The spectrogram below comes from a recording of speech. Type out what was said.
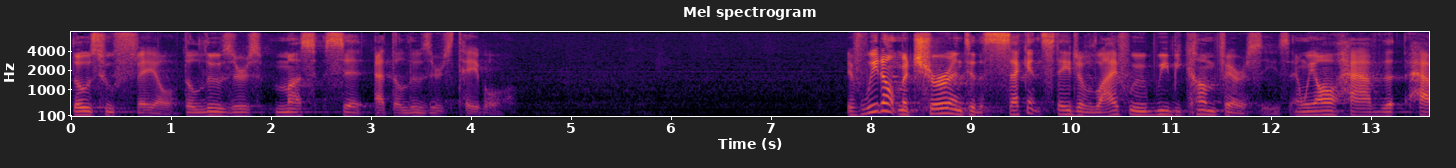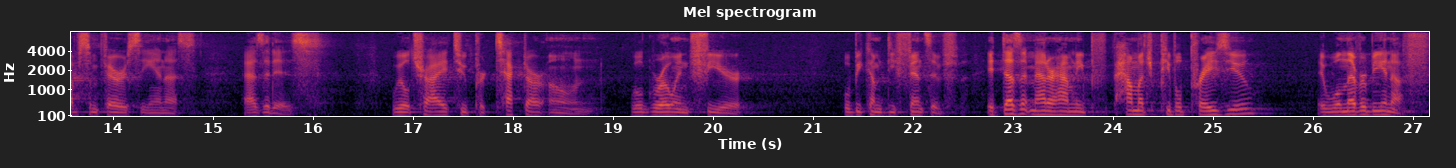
those who fail. The losers must sit at the loser's table. If we don't mature into the second stage of life, we, we become Pharisees, and we all have, the, have some Pharisee in us as it is. We'll try to protect our own, we'll grow in fear, we'll become defensive. It doesn't matter how, many, how much people praise you, it will never be enough.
